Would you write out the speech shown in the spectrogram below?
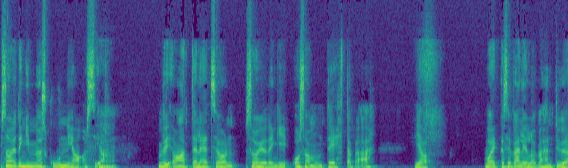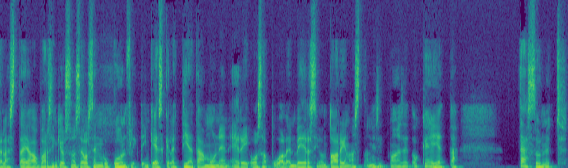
se on jotenkin myös kunnia-asia. Mm. Mä ajattelen, että se on, se on jotenkin osa mun tehtävää ja vaikka se välillä on vähän työlästä ja varsinkin jos on sellaisen niin kuin konfliktin keskelle, että tietää monen eri osapuolen version tarinasta, niin sitten vaan se, että okei, että tässä on nyt,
